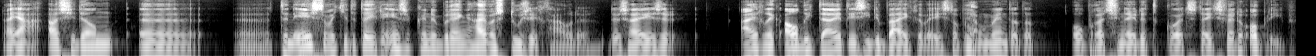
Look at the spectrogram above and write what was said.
Nou ja, als je dan eh, eh, ten eerste wat je er tegenin zou kunnen brengen, hij was toezichthouder. Dus hij is er eigenlijk al die tijd is hij erbij geweest op het Ja. moment dat dat operationele tekort steeds verder opliep.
